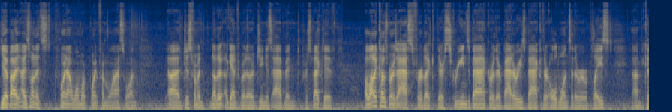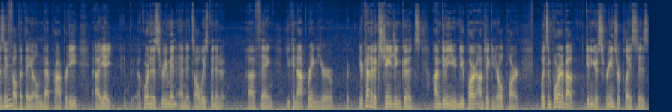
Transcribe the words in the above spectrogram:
Yeah, but I, I just want to point out one more point from the last one, uh, just from another again from another Genius admin perspective. A lot of customers asked for like their screens back or their batteries back, their old ones that they were replaced, um, because they felt that they owned that property. Uh, yeah, according to this agreement, and it's always been a uh, thing, you cannot bring your you're kind of exchanging goods. I'm giving you a new part, I'm taking your old part. What's important about getting your screens replaced is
